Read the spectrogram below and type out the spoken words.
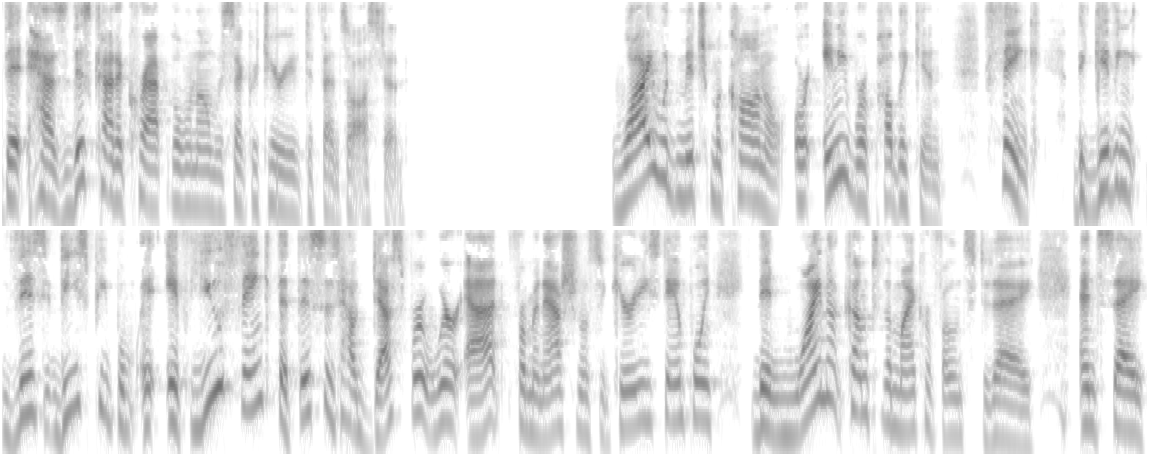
that has this kind of crap going on with Secretary of Defense Austin. Why would Mitch McConnell or any Republican think the giving this these people if you think that this is how desperate we're at from a national security standpoint, then why not come to the microphones today and say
